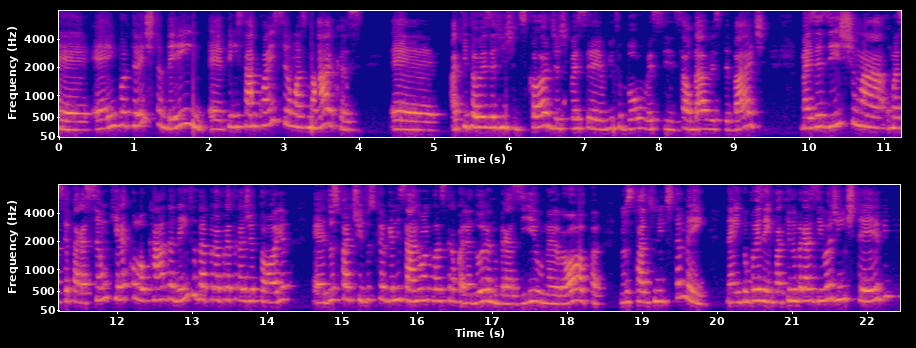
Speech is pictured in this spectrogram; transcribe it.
é, é importante também é, pensar quais são as marcas é, aqui talvez a gente discorde, acho que vai ser muito bom esse saudável esse debate, mas existe uma, uma separação que é colocada dentro da própria trajetória é, dos partidos que organizaram a classe trabalhadora no Brasil, na Europa, nos Estados Unidos também. Né? Então, por exemplo, aqui no Brasil a gente teve,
